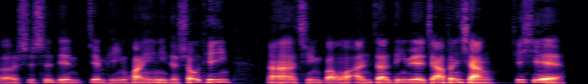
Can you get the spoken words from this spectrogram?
呃时事点简评，欢迎你的收听。那请帮我按赞、订阅、加分享，谢谢。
